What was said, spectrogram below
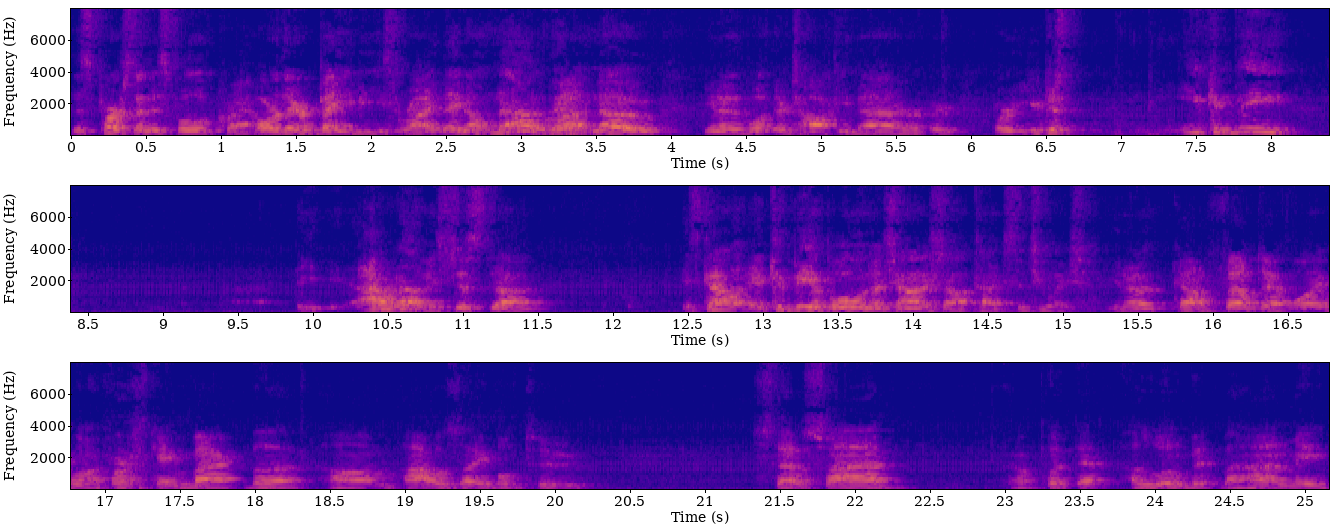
this person is full of crap, or they're babies, right? They don't know. They Right. don't know, you know, what they're talking about, or, or, or you're just, you can be, I don't know. It's just, uh, it's kind of, like, it could be a bull in a china shop type situation, you know? Kind of felt that way when I first came back, but um, I was able to set aside or put that a little bit behind me.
